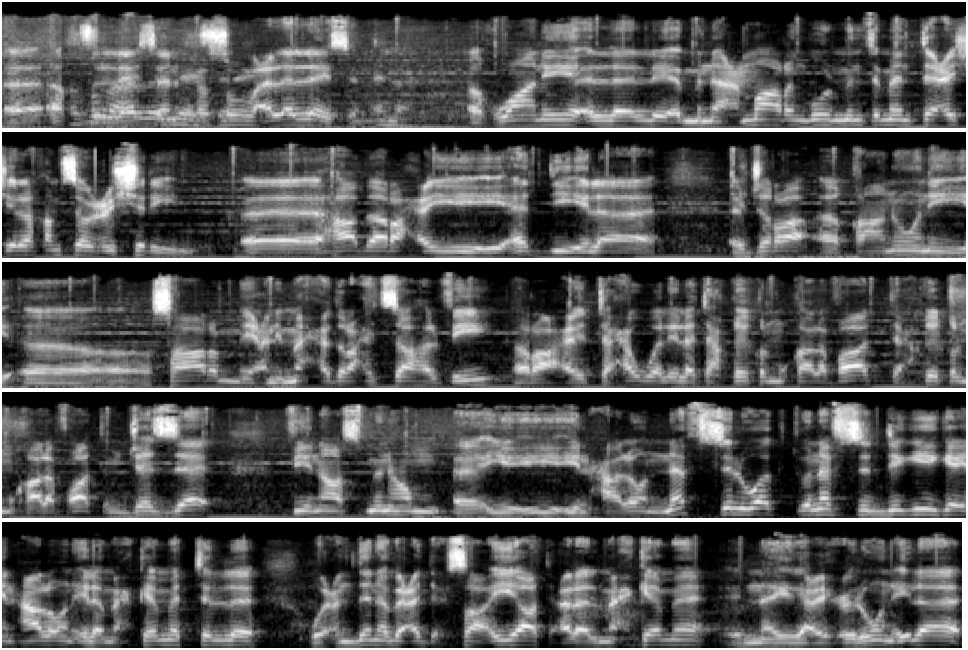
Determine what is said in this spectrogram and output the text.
آه، اخذ الليسن. حصول على الليسن. نعم. إخواني اللي من أعمار نقول من 18 إلى 25 آه هذا راح يؤدي إلى إجراء قانوني آه صارم يعني ما حد راح يتساهل فيه. راح يتحول إلى تحقيق المخالفات. تحقيق المخالفات مجزء في ناس منهم آه، ينحالون نفس الوقت ونفس الدقيقة ينحالون إلى محكمة. وعندنا بعد إحصائيات على المحكمة إنه يحولون إلى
